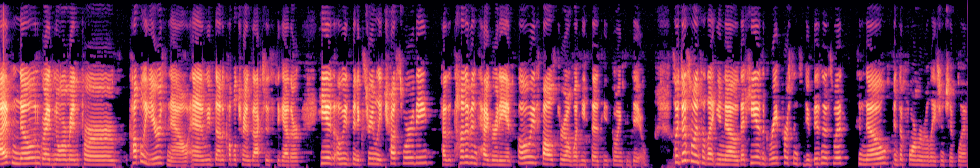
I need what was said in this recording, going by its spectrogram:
I've known Greg Norman for a couple of years now, and we've done a couple transactions together. He has always been extremely trustworthy, has a ton of integrity, and always follows through on what he says he's going to do. So I just wanted to let you know that he is a great person to do business with, to know, and to form a relationship with.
